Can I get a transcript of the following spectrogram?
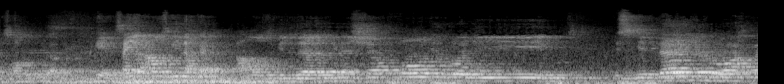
okay, saya auzubillah kan. Auzubillah minasyaitonir rajim. Bismillahirrahmanirrahim.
